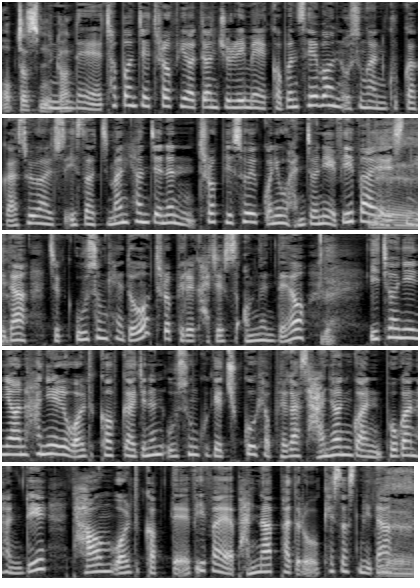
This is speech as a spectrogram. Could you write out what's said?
없지 않습니까? 음, 네. 첫 번째 트로피였던 줄리 메이컵은 세 번 우승한 국가가 소유할 수 있었지만 현재는 트로피 소유권이 완전히 피파에 네. 있습니다. 즉 우승해도 트로피를 가질 수 없는데요. 네. 2002년 한일 월드컵까지는 우승국의 축구협회가 4년간 보관한 뒤 다음 월드컵 때 FIFA에 반납하도록 했었습니다. 네.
